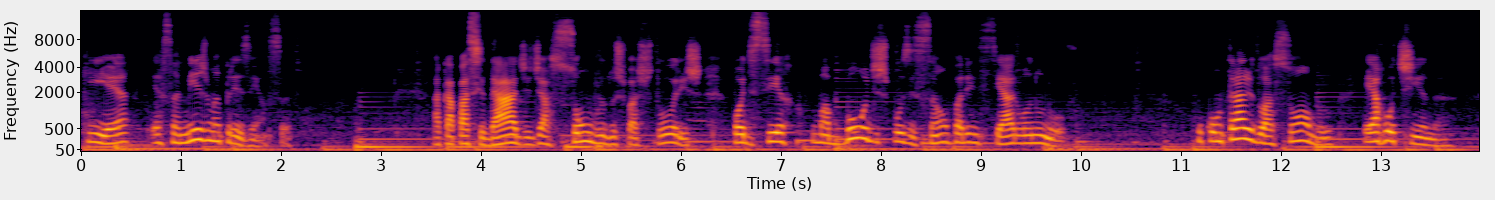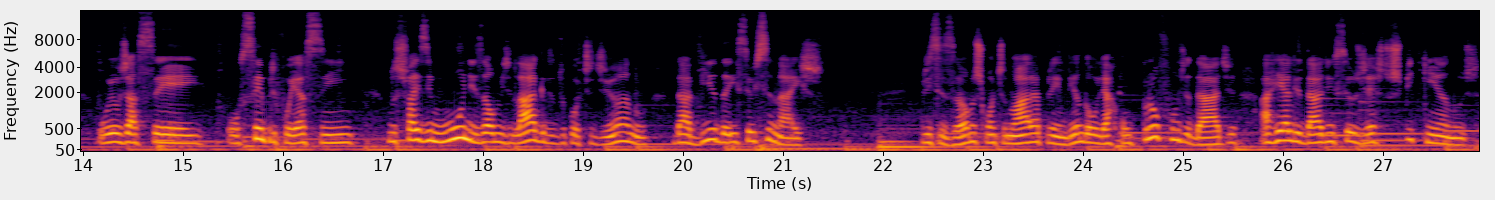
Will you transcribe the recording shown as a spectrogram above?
que é essa mesma presença. A capacidade de assombro dos pastores pode ser uma boa disposição para iniciar o ano novo. O contrário do assombro é a rotina, o eu já sei, ou sempre foi assim, nos faz imunes ao milagre do cotidiano, da vida e seus sinais. Precisamos continuar aprendendo a olhar com profundidade a realidade em seus gestos pequenos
